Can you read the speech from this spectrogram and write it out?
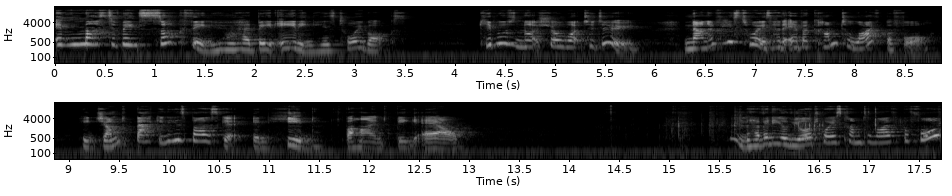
It must have been Sock Thing who had been eating his toy box. Kipper was not sure what to do. None of his toys had ever come to life before. He jumped back in his basket and hid behind Big Owl. Hmm, have any of your toys come to life before?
